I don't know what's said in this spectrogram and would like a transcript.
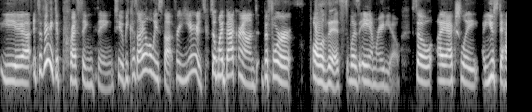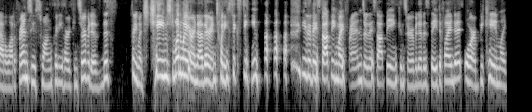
Yeah, it's a very depressing thing too, because I always thought for years. So, my background before all of this was AM radio. So, I actually, I used to have a lot of friends who swung pretty hard conservative. This pretty much changed one way or another in 2016. Either they stopped being my friends or they stopped being conservative as they defined it or became like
